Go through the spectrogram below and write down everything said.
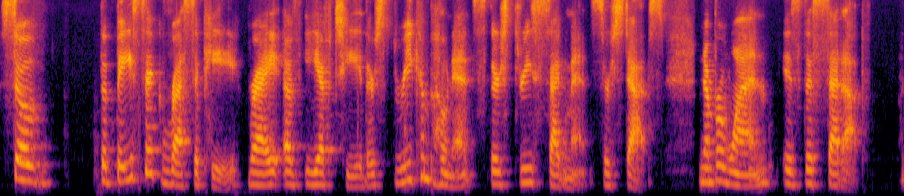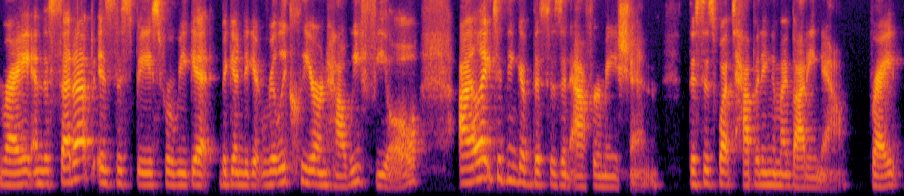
So the basic recipe, right, of EFT, there's three components, there's three segments or steps. Number one is the setup, right? And the setup is the space where we get begin to get really clear on how we feel. I like to think of this as an affirmation. This is what's happening in my body now, right?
